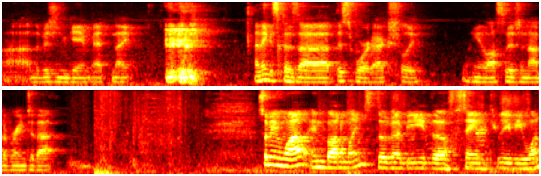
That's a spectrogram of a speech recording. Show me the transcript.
uh, the vision game at night. I think it's because uh, this ward actually, he lost vision out of range of that. So meanwhile, in bottom lane, still going to be the same 3v1.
